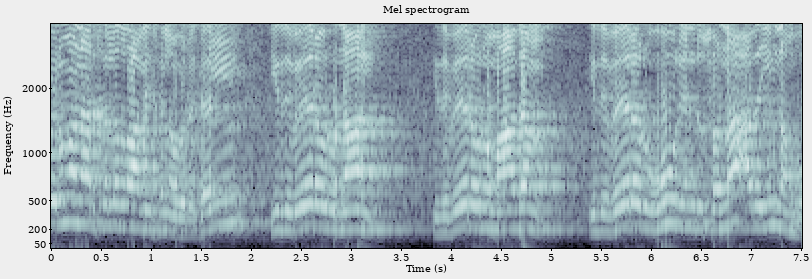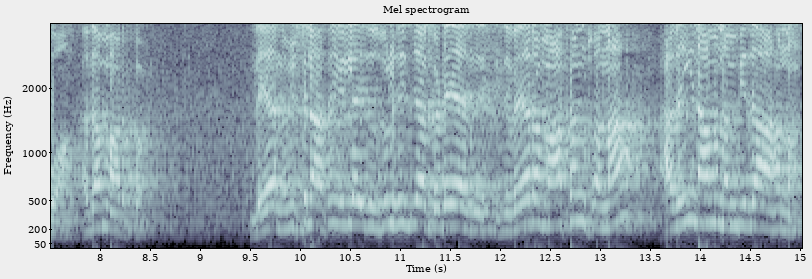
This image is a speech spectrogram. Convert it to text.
பெருமானார் செல்லல்லா அலிஸ்லாம் அவர்கள் இது வேறொரு நாள் இது வேறொரு மாதம் இது வேறொரு ஊர் என்று சொன்னால் அதையும் நம்புவாங்க. அதான் மார்க்கம். இல்லையா? நபிசுலாசம் இல்லை இது துல்ஹிஜா கிடையாது. இது வேற மாசம்னு சொன்னால் அதையும் நாம் நம்பிதான் ஆகணும்.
